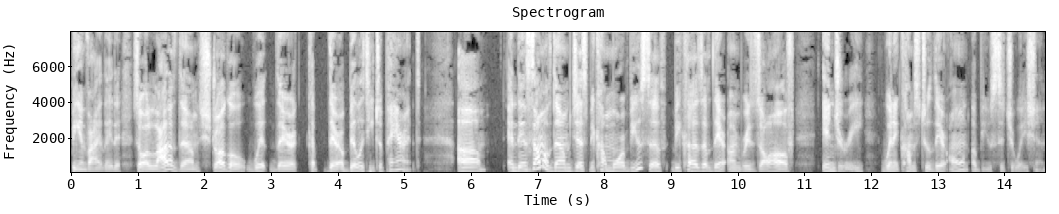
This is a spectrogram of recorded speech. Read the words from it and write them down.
being violated. So a lot of them struggle with their their ability to parent. Um, and then some of them just become more abusive because of their unresolved injury when it comes to their own abuse situation.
